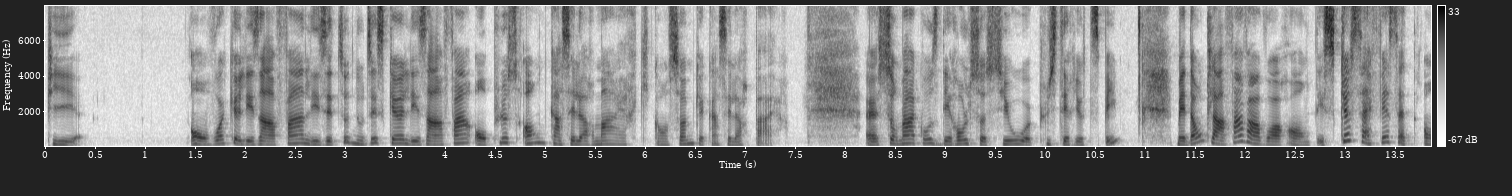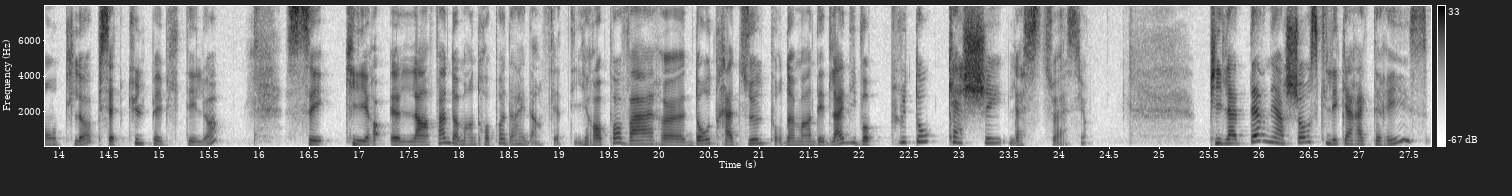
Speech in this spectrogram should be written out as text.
puis on voit que les enfants, les études nous disent que les enfants ont plus honte quand c'est leur mère qui consomme que quand c'est leur père. Euh, sûrement à cause des rôles sociaux euh, plus stéréotypés. Mais donc, l'enfant va avoir honte. Et ce que ça fait, cette honte-là, puis cette culpabilité-là, c'est que euh, l'enfant ne demandera pas d'aide, en fait. Il n'ira pas vers d'autres adultes pour demander de l'aide. Il va plutôt cacher la situation. Puis la dernière chose qui les caractérise,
